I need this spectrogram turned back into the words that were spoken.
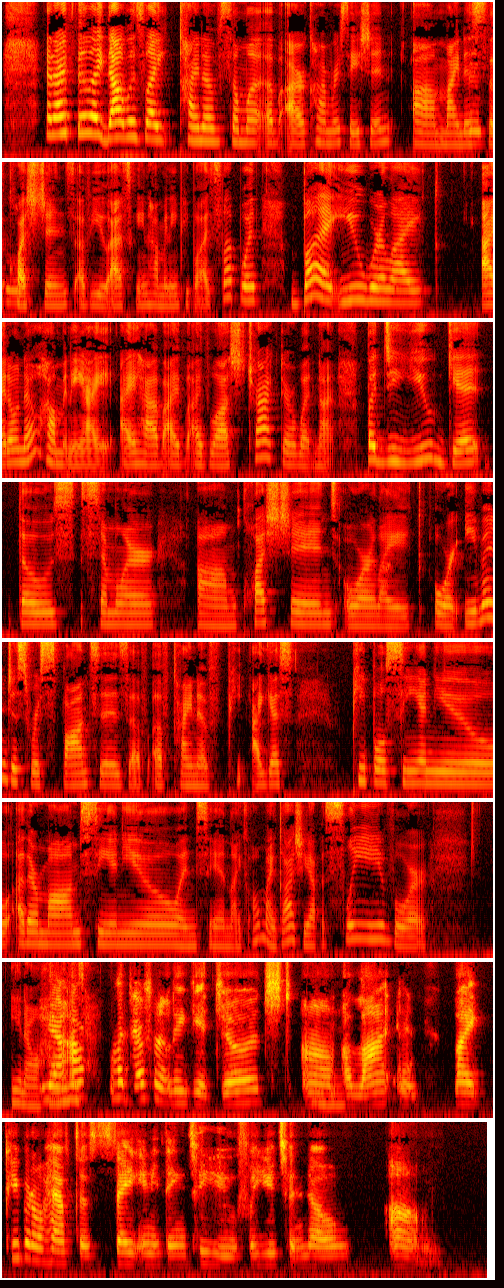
and I feel like that was like kind of somewhat of our conversation, um, minus mm-hmm. the questions of you asking how many people I slept with. But you were like, I don't know how many I, I have. I've I've lost track or whatnot. But do you get those similar um, questions or like or even just responses of of kind of I guess people seeing you, other moms seeing you and saying like, "Oh my gosh, you have a sleeve," or you know yeah many... I, I, definitely get judged um, mm-hmm. a lot and like people don't have to say anything to you for you to know um,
